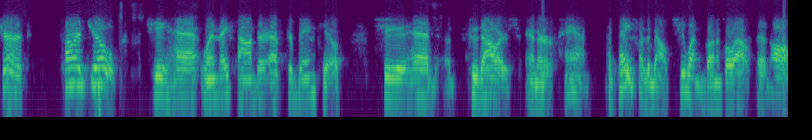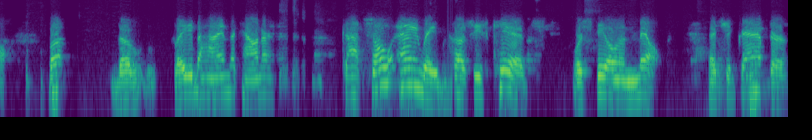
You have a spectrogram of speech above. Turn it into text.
shirt for a joke. She had when they found her after being killed, she had two dollars in her hand to pay for the milk. She wasn't going to go out at all. But the lady behind the counter got so angry because these kids were stealing milk that she grabbed her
